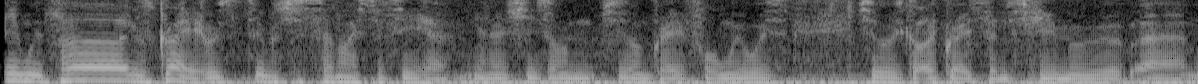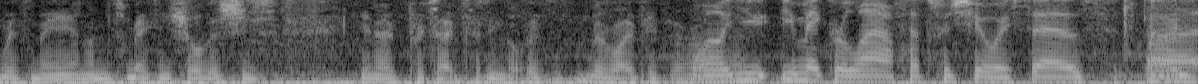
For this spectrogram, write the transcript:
Being with her, it was great. It was it was just so nice to see her. You know, she's on she's on great form. We always she's always got a great sense of humour uh, with me, and I'm just making sure that she's you know protected and got the, the right people around. Well, her. you, you make her laugh. That's what she always says. Uh,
